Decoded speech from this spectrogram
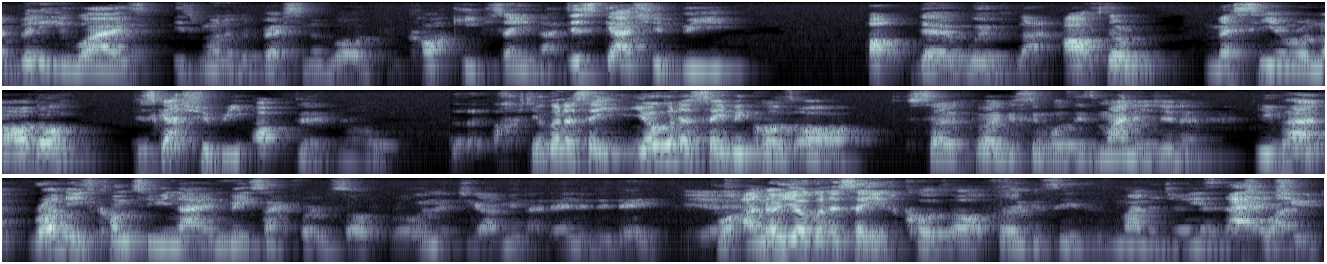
ability wise, is one of the best in the world. You can't keep saying that. This guy should be up there with like after Messi and Ronaldo. This guy should be up there, bro. You're gonna say you're gonna say because oh, Sir Ferguson was his manager, innit? You've had Ronnie's come to United and made something for himself, bro. Innit? Do you know what I mean? At the end of the day, Yeah. well, I know you're gonna say it's because oh, Ferguson's his manager. His That's why. attitude,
